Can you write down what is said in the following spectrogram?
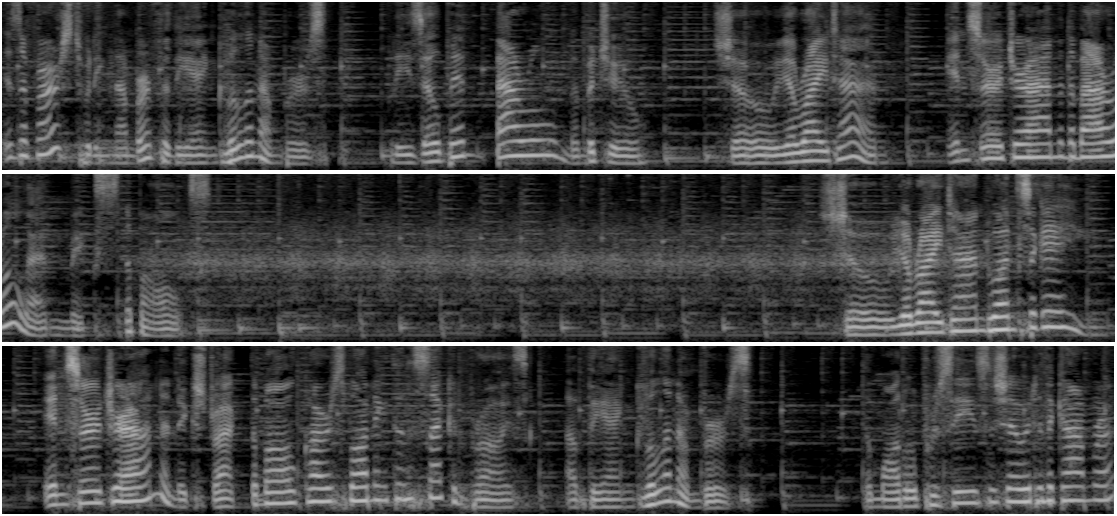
is the first winning number for the Anguilla numbers. Please open barrel number 2. Show your right hand. Insert your hand in the barrel and mix the balls. Show your right hand once again. Insert your hand and extract the ball corresponding to the second prize of the Anguilla numbers. The model proceeds to show it to the camera,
